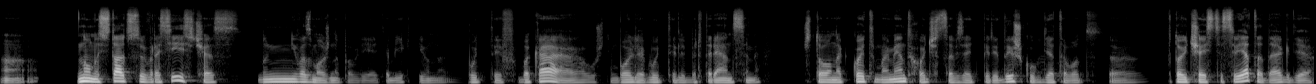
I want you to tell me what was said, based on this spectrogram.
а, ну, на ситуацию в России сейчас ну, невозможно повлиять объективно, будь ты ФБК, а уж тем более будь ты либертарианцами, что на какой-то момент хочется взять передышку где-то вот э, в той части света, да, где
